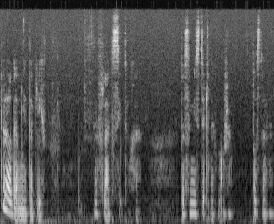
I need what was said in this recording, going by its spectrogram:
Tyle ode mnie takich refleksji trochę pesymistycznych może. Pozdrawiam.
